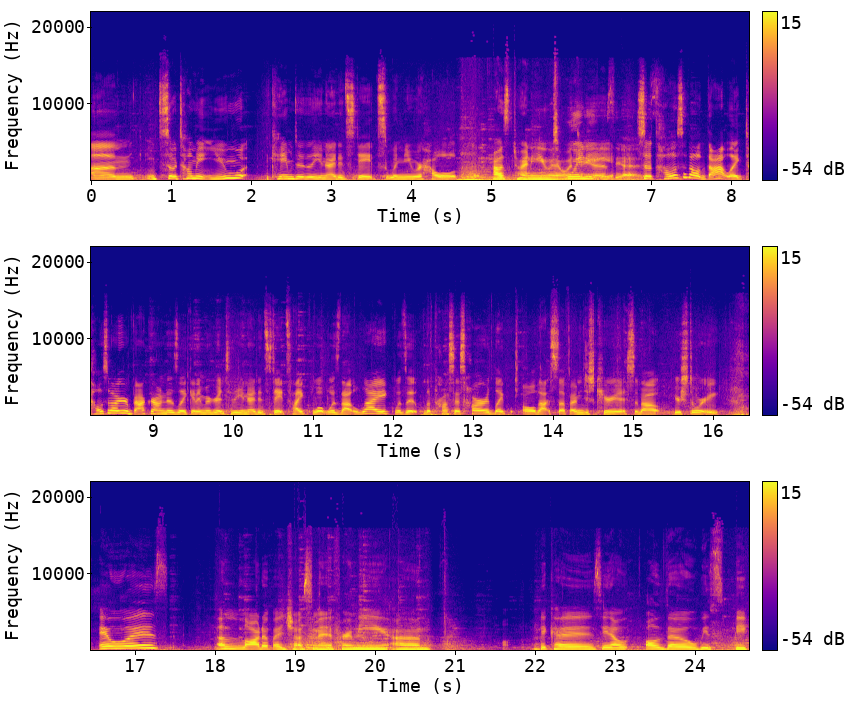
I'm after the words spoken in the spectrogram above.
Um, so tell me you came to the United States when you were how old? I was 20 when I went to 20. US, yes. So tell us about that. Like, tell us about your background as like an immigrant to the United States. Like, what was that like? Was it the process hard? Like all that stuff. I'm just curious about your story. It was a lot of adjustment for me um, because you know although we speak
